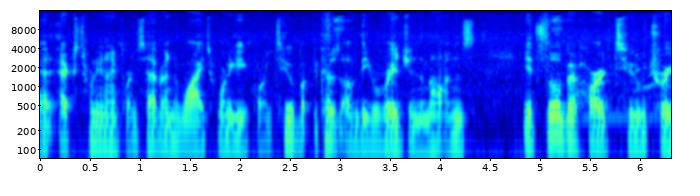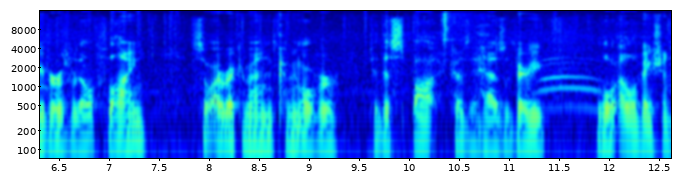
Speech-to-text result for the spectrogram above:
at X29.7, Y28.2, but because of the ridge in the mountains, it's a little bit hard to traverse without flying, so I recommend coming over to this spot because it has a very low elevation.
